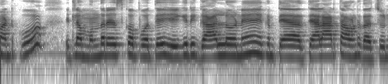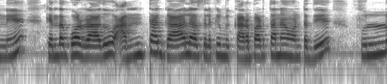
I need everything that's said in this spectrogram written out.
మటుకు ఇట్లా ముందరేసుకోపోతే ఎగిరి గాల్లోనే ఇక తే తేలాడుతూ ఉంటుంది ఆ చున్నీ. కిందకు కూడా రాదు. అంత గాలి అసలుకి మీకు కనపడుతూనే ఉంటుంది. ఫుల్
